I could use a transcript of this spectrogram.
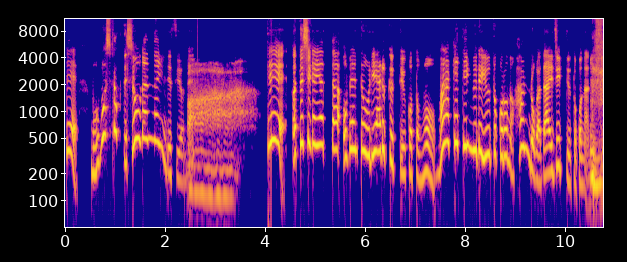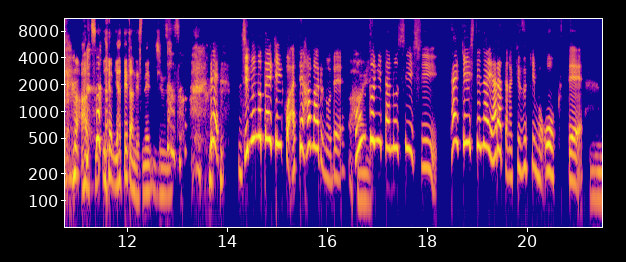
て、もう面白くてしょうがないんですよね。私がやったお弁当を売り歩くっていうことも、マーケティングで言うところの販路が大事っていうところなんですよ。あつややってたんですね、自分でそうそう。で、自分の体験にこう当てはまるので、はい本当に楽しいし、体験してない新たな気づきも多くて、うん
